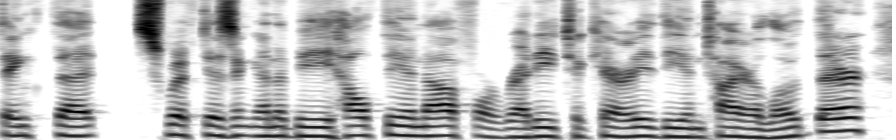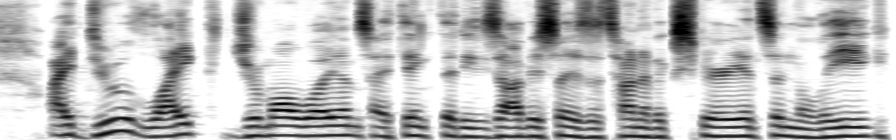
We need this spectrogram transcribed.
think that Swift isn't going to be healthy enough or ready to carry the entire load there. I do like Jamaal Williams. I think that he's obviously has a ton of experience in the league.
